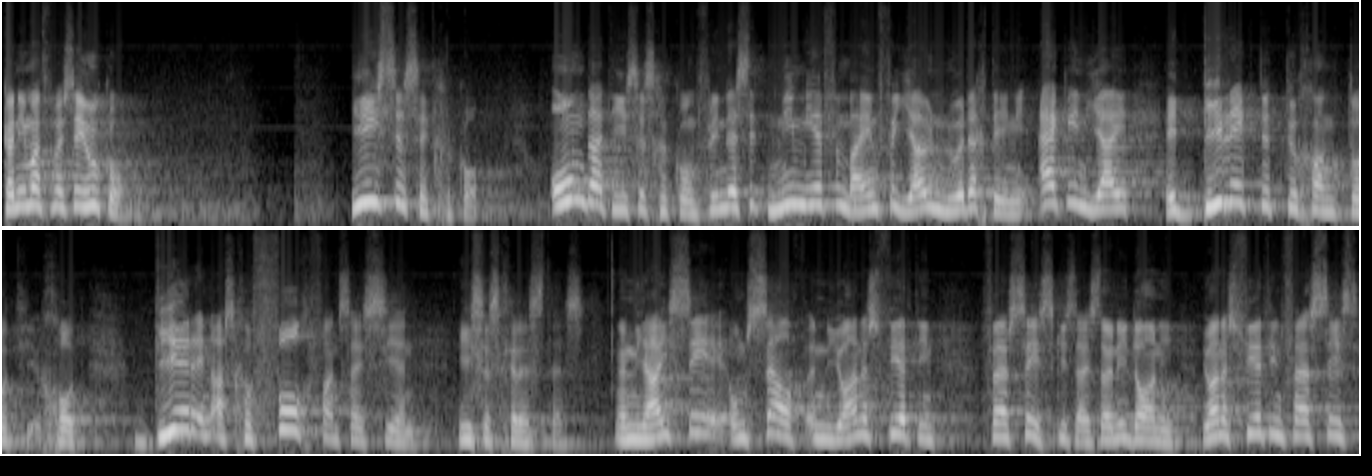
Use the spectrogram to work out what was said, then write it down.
Kan iemand vir my sê hoekom? Jesus het gekom. Omdat Jesus gekom, vriende, is dit nie meer vir my en vir jou nodig te hê nie. Ek en jy het direkte toegang tot God deur en as gevolg van sy seun Jesus Christus. En hy sê homself in Johannes 14 vers 6, skus, hy's nou nie daar nie. Johannes 14 vers 6,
